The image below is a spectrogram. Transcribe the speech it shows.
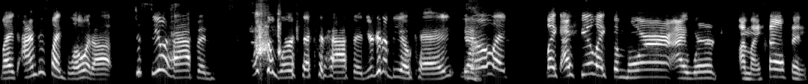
Like, I'm just like, blow it up. Just see what happens. What's the worst that could happen? You're going to be okay. You yeah. know, like, like I feel like the more I work on myself and,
